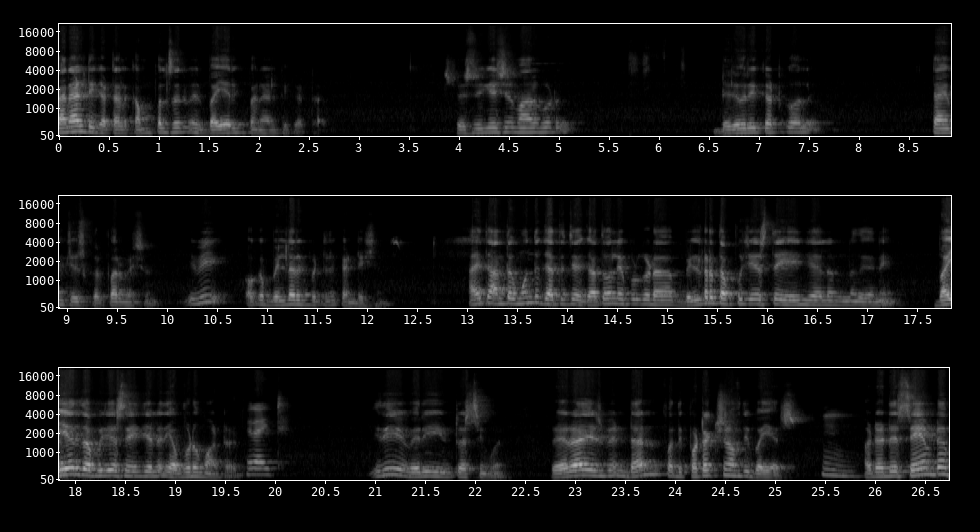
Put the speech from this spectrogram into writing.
పెనాల్టీ కట్టాలి కంపల్సరీ మీరు బయ్యర్కి పెనాల్టీ కట్టాలి. స్పెసిఫికేషన్ మారకూడదు. డెలివరీ కట్టుకోవాలి. టైం చూసుకోవాలి పర్మిషన్. ఇవి ఒక బిల్డర్కి పెట్టిన కండిషన్స్. అయితే అంతకుముందు గత గతంలో ఎప్పుడు కూడా బిల్డర్ తప్పు చేస్తే ఏం చేయాలని ఉన్నది కానీ బయ్యర్ తప్పు చేస్తే ఏం చేయాలని ఎవ్వడూ మాట్లాడు రైట్ ఇది very interesting point RERA is been done for the protection of the Hmm. But at the same time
